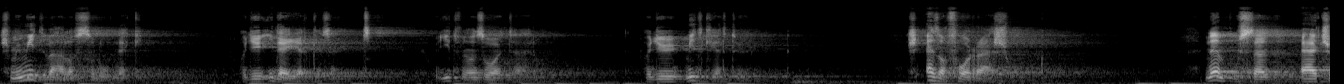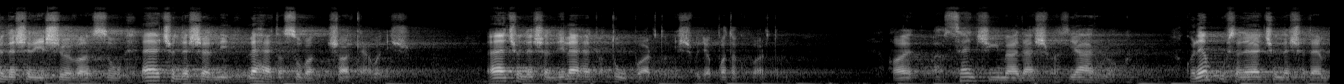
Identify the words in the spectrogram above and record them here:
És mi mit válaszolunk neki? Hogy ő ide érkezett. Hogy itt van az oltáron. Hogy ő mit kér tőlünk. És ez a forrásunk. Nem pusztán elcsöndesedésről van szó. Elcsöndesedni lehet a szoba sarkában is. Elcsöndesedni lehet a tóparton is, vagy a patakparton ha a szentségimádáshoz járulok, akkor nem pusztán elcsöndesedem,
